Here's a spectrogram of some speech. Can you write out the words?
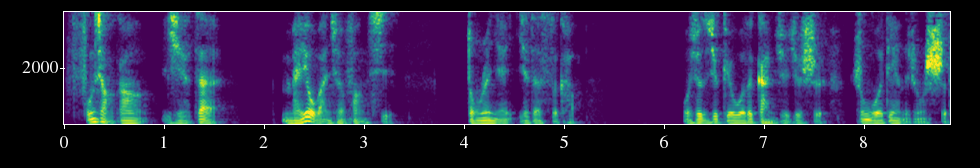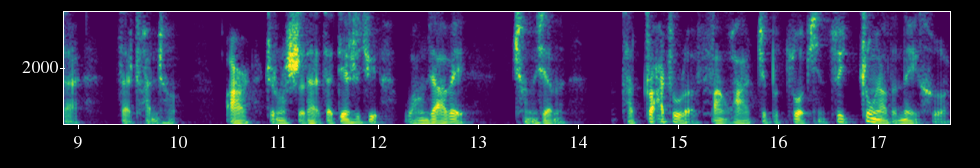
冯小刚也在没有完全放弃，董润年也在思考。我觉得就给我的感觉就是中国电影的这种时代在传承，而这种时代在电视剧，王家卫呈现了，他抓住了《繁花》这部作品最重要的内核，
